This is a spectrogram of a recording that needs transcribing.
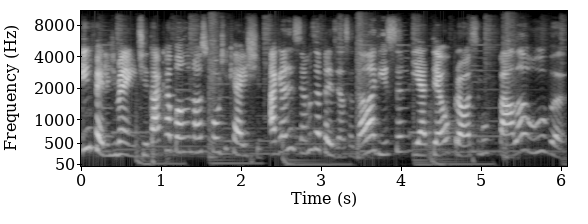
Infelizmente, está acabando o nosso podcast. Agradecemos a presença da Larissa e até o próximo Fala Uva!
